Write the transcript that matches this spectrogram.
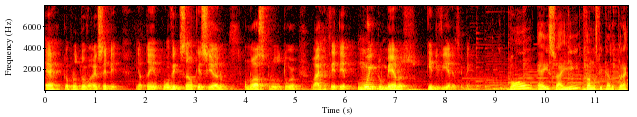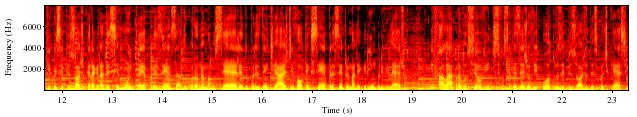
é que o produtor vai receber. Eu tenho convicção que esse ano o nosso produtor vai receber muito menos que devia receber. Bom, é isso aí. Vamos ficando por aqui com esse episódio. Quero agradecer muito aí a presença do Coronel Malucelli, do presidente Asde. Voltem sempre, é sempre uma alegria, um privilégio. E falar para você, ouvinte, se você deseja ouvir outros episódios desse podcast,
